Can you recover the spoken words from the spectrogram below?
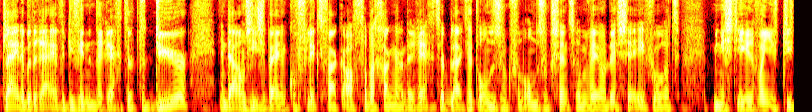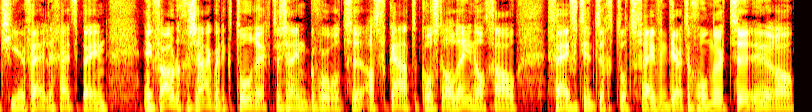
Kleine bedrijven die vinden de rechter te duur. En daarom zien ze bij een conflict vaak af van de gang naar de rechter. Blijkt uit onderzoek van onderzoekscentrum WODC voor het ministerie van Justitie en Veiligheid. Bij een eenvoudige zaak bij de kantonrechter zijn bijvoorbeeld eh, advocaten kosten alleen al gauw 25 tot 3500 euro.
